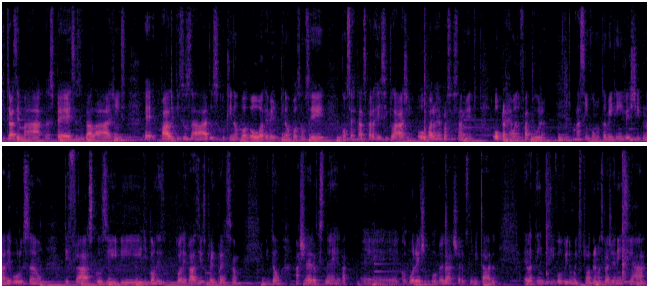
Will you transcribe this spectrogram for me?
de trazer máquinas, peças, embalagens, é, usados, o que não, ou até mesmo que não possam ser consertados para reciclagem, ou para o reprocessamento, ou para a remanufatura. Assim como também tem investido na devolução de frascos e, e de tones vazios para impressão. Então, a Xerox, né, a é, Corporation, por meio da Xerox Limitada, ela tem desenvolvido muitos programas para gerenciar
